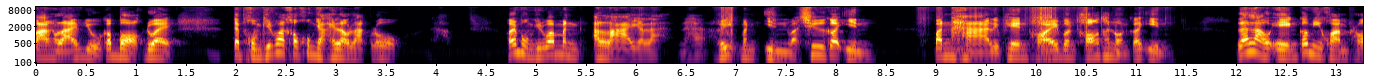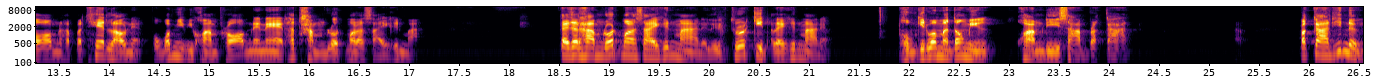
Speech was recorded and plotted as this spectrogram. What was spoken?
ฟังไลฟ์อยู่ก็บอกด้วย แต่ผมคิดว่าเขาคงอยากให้เรารักโลกนะครับ เพราะฉะนั้นผมคิดว่ามันอะไรกันละนะฮะเฮ้ยมันอินว่ะชื่อก็อิน ปัญหาหรือเพนพอยต์บนท้องถนนก็อิน และเราเองก็มีความพร้อมนะครับ ประเทศเราเนี่ยผมว่ามีมีความพร้อมแน่ๆถ้าทำรถมอเตอร์ไซค์ขึ้นมา แต่จะทำรถมอเตอร์ไซค์ขึ้นมาเนี่ยหรือธุรกิจอะไรขึ้นมาเนี่ย ผมคิดว่ามันต้องมีความดีสามประการ ประการที่หนึ่ง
